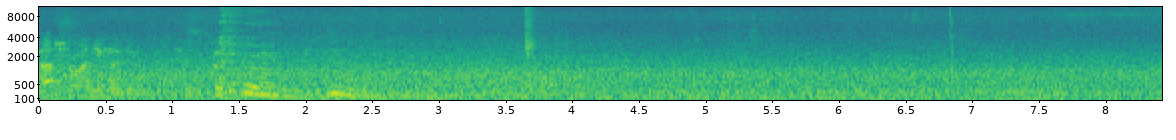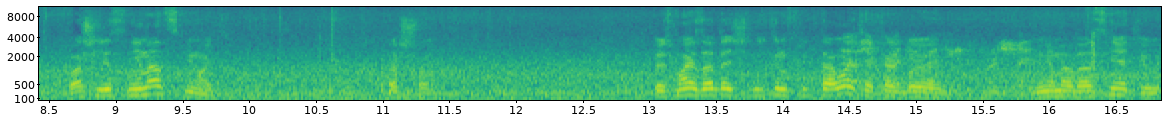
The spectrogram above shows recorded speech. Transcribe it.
Нашего один один. Ваши лица не надо снимать? Хорошо. То есть моя задача не конфликтовать, а как бы мне надо снять и уйти.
